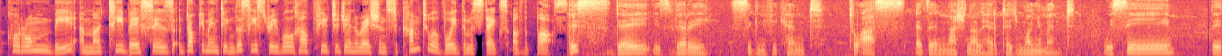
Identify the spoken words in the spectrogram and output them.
Korombi Matibe, says documenting this history will help future generations to come to avoid the mistakes of the past. This day is very significant to us as a national heritage monument. We see the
